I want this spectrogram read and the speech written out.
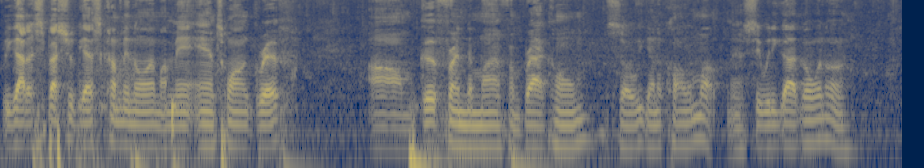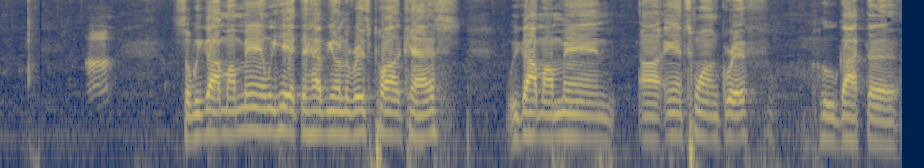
We got a special guest coming on, my man Antoine Griff. Um, good friend of mine from back home. So we're gonna call him up and see what he got going on. Huh? So we got my man. We here at the Heavy on the Wrist podcast. We got my man uh, Antoine Griff, who got the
